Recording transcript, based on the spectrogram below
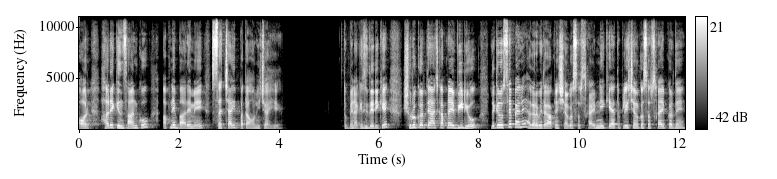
और हर एक इंसान को अपने बारे में सच्चाई पता होनी चाहिए। तो बिना किसी देरी के शुरू करते हैं आज का अपना ये वीडियो, लेकिन उससे पहले अगर अभी तक आपने चैनल को सब्सक्राइब नहीं किया है तो प्लीज़ चैनल को सब्सक्राइब कर दें,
